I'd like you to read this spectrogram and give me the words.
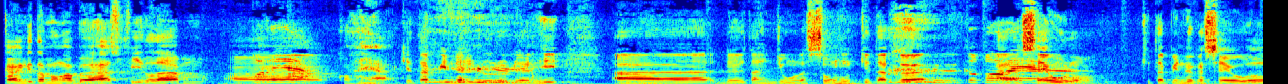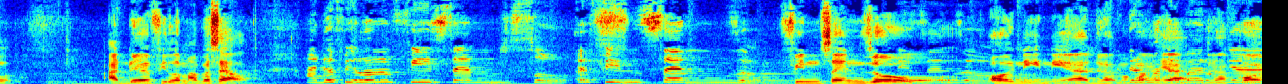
Sekarang kita mau ngebahas film uh, Korea. Korea. Kita pindah dulu dari uh, dari Tanjung Lesung kita ke, Ke Korea. uh, Seoul. Kita pindah ke Seoul. Ada film apa sel? Ada film Vincenzo, eh Vincenzo. Vincenzo. Vincenzo. Oh ini ini ya drama, Drama Korea, drakor.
